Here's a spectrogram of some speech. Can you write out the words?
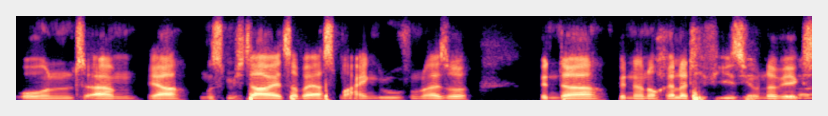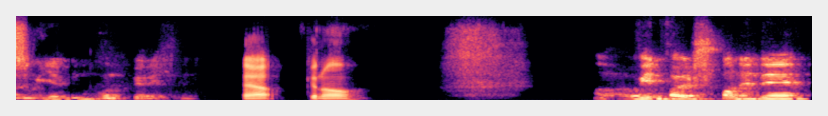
und ähm, ja, muss mich da jetzt aber erstmal eingrooven. Also bin da, bin da noch relativ easy unterwegs. Ja, genau. Auf jeden Fall spannende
